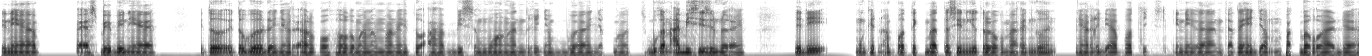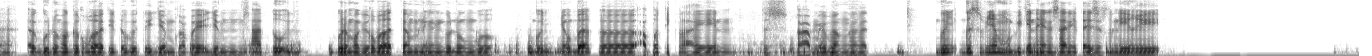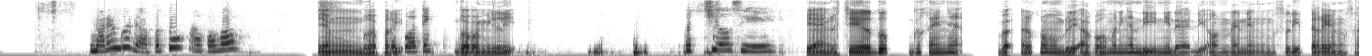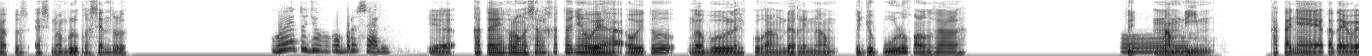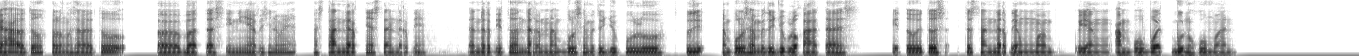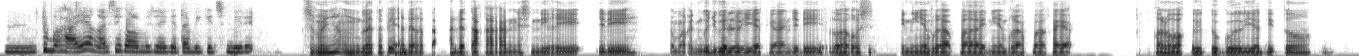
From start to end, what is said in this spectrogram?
ini ya PSBB nih ya itu itu gue udah nyari alkohol ke mana-mana itu habis semua ngantrinya banyak banget bukan habis sih sebenarnya jadi mungkin apotek batasin gitu loh kemarin gue nyari di apotek ini kan katanya jam 4 baru ada eh, gue udah mager banget itu gue tuh jam berapa ya jam satu gue udah mager banget kan mendingan gue nunggu gue nyoba ke apotek lain terus rame banget. Gue gue sebenarnya mau bikin hand sanitizer sendiri. Kemarin gue dapet tuh alkohol. Yang berapa li apotek. berapa mili? Kecil sih. ya yang kecil. Gue gue kayaknya lu kalau mau beli alkohol mendingan di ini deh di online yang seliter yang 100 eh 90 persen tuh loh. Gue 70%. Ya katanya kalau nggak salah katanya WHO itu nggak boleh kurang dari 6, 70 kalau nggak salah. Tu- Oh. 65 katanya ya katanya WHO tuh kalau nggak salah tuh eh, batas ininya apa sih namanya? Ah, standarnya standarnya. Standar itu antara 60 sampai 70 Tuj- 60 sampai 70 ke atas. Itu itu itu standar yang mamp- yang ampuh buat bunuh kuman. Hmm, itu bahaya nggak sih kalau misalnya kita bikin sendiri? sebenarnya enggak tapi ada ta- ada takarannya sendiri. Jadi kemarin gue juga udah lihat kan jadi lo harus ininya berapa ininya berapa kayak kalau waktu itu gue lihat itu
